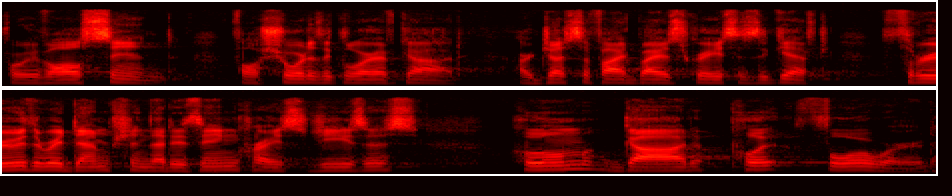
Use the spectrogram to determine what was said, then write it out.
for we've all sinned, fall short of the glory of God, are justified by his grace as a gift, through the redemption that is in Christ Jesus, whom God put forward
